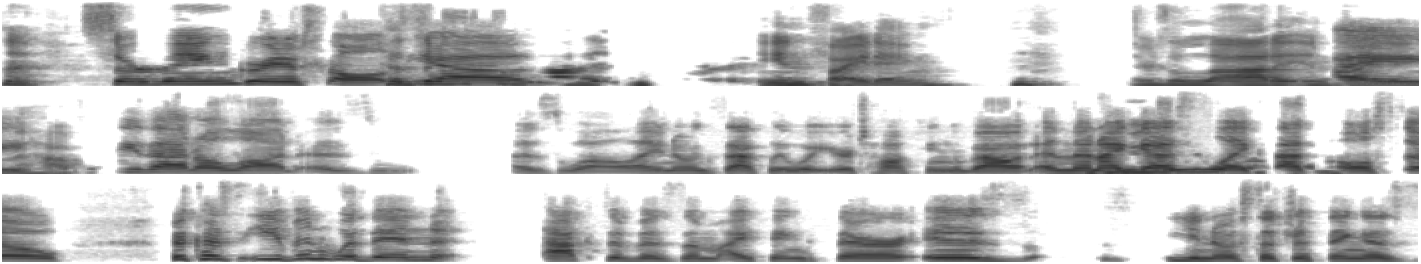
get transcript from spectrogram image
serving grain of salt because yeah infighting there's a lot of infighting I that happens. see that a lot as as well. I know exactly what you're talking about. And then I guess like that's also because even within activism, I think there is, you know, such a thing as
